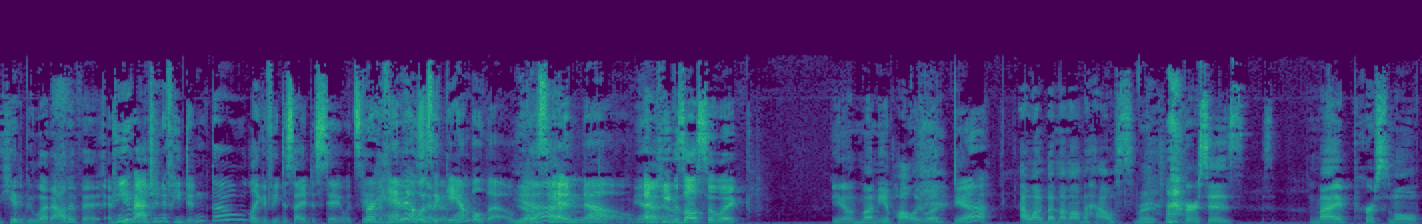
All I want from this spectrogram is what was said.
he had to be let out of it. And Can you imagine if he didn't though? Like if he decided to stay with State of Affairs. For of him, it was a gamble though. Yeah. because he didn't know. Yeah. And he was also like, you know, money of Hollywood. Yeah. I want to buy my mom a house. Right. Versus my personal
